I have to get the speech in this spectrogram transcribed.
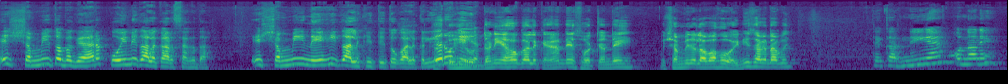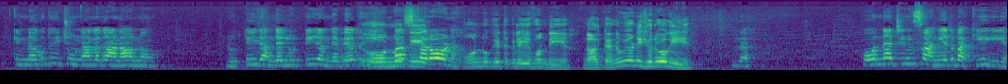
ਇਹ ਸ਼ੰਮੀ ਤੋਂ ਬਗੈਰ ਕੋਈ ਨਹੀਂ ਗੱਲ ਕਰ ਸਕਦਾ। ਇਹ ਸ਼ੰਮੀ ਨੇ ਹੀ ਗੱਲ ਕੀਤੀ ਤੋਂ ਗੱਲ ਕਲੀਅਰ ਹੋ ਤੁਸੀਂ ਗਈ ਹੈ। ਉਦੋਂ ਹੀ ਇਹੋ ਗੱਲ ਕਹਿੰਦੇ ਸੋਚਣ ਦੇ ਸੀ ਵੀ ਸ਼ੰਮੀ ਤੋਂ ਇਲਾਵਾ ਹੋ ਹੀ ਨਹੀਂ ਸਕਦਾ ਕੋਈ। ਤੇ ਕਰਨੀ ਹੈ ਉਹਨਾਂ ਨੇ? ਕਿੰਨਾ ਕੁ ਤੁਸੀਂ ਚੂਨਾ ਲਗਾਣਾ ਉਹਨੂੰ? ਲੁੱਟੀ ਜਾਂਦੇ ਲੁੱਟੀ ਜਾਂਦੇ ਪਏ ਹੋ ਤੁਸੀਂ। ਉਹਨੂੰ ਬਸ ਕੀ ਕਰੋ ਹੁਣ। ਉਹਨੂੰ ਕੀ ਤਕਲੀਫ ਹੁੰਦੀ ਆ? ਨਾਲ ਤੈਨੂੰ ਵੀ ਹੋਣੀ ਸ਼ੁਰੂ ਹੋ ਗਈ ਹੈ ਲੈ। ਉਹਨਾਂ ਚ ਇਨਸਾਨੀਅਤ ਬਾਕੀ ਹੈਗੀ ਆ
